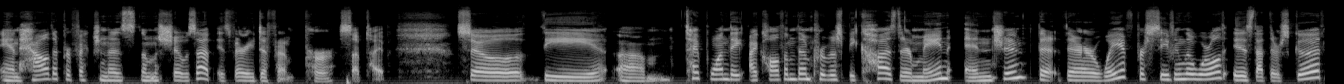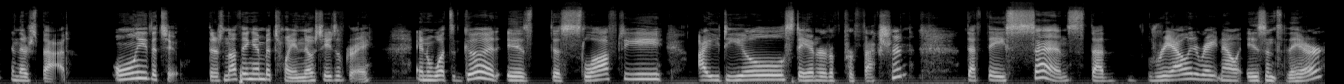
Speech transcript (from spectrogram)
And how the perfectionism shows up is very different per subtype. So the um, type one, they, I call them the improvers because their main engine, their, their way of perceiving the world is that there's good and there's bad. Only the two. There's nothing in between, no shades of gray. And what's good is this lofty, ideal standard of perfection that they sense that reality right now isn't there.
